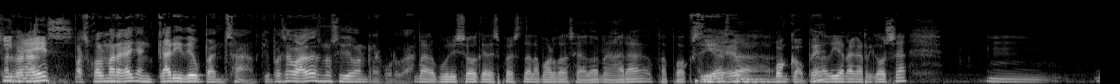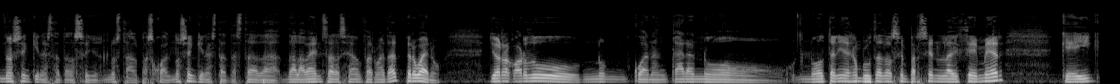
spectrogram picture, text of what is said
Quina Perdona, és? Pasqual Maragall encara hi deu pensar. El que passa a vegades no s'hi deuen recordar. Bueno, per això que després de la mort de la seva dona ara, fa pocs Sí, dies, eh? de, Un bon cop, eh? de la Diana Garrigosa, mm, no sé en quin estat el senyor, no està el Pasqual, no sé en quin estat està de, de l'avenç de la seva enfermetat, però bueno, jo recordo no, quan encara no, no tenia desenvolupat al 100% l'Alzheimer, que ell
